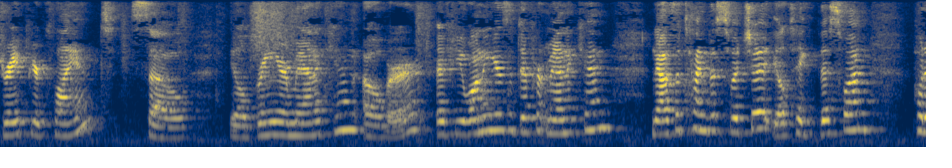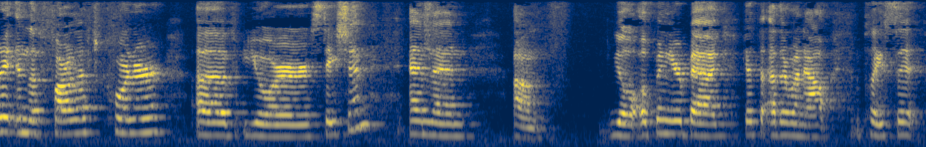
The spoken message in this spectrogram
drape your client. So you'll bring your mannequin over. If you wanna use a different mannequin, now's the time to switch it. You'll take this one, put it in the far left corner of your station, and then um, you'll open your bag, get the other one out, and place it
